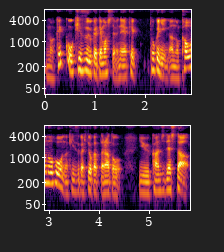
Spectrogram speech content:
まあ結構傷受けてましたよね。結特にあの顔の方の傷がひどかったなという感じでした。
